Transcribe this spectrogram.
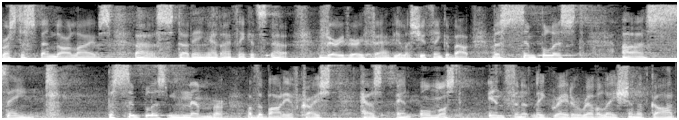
for us to spend our lives uh, studying it. I think it's uh, very, very fabulous. You think about the simplest uh, saint the simplest member of the body of Christ has an almost infinitely greater revelation of God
